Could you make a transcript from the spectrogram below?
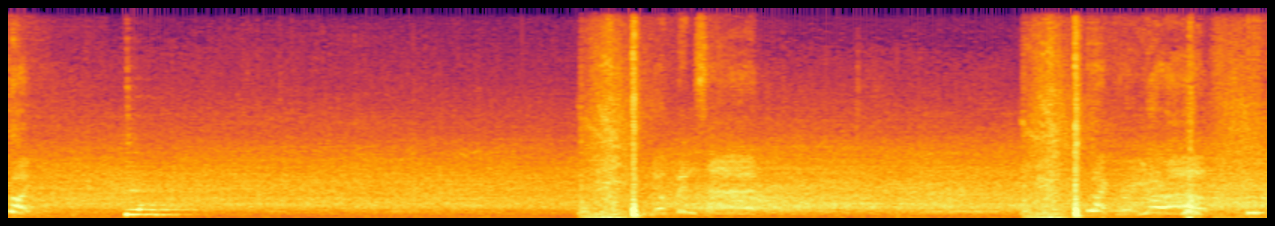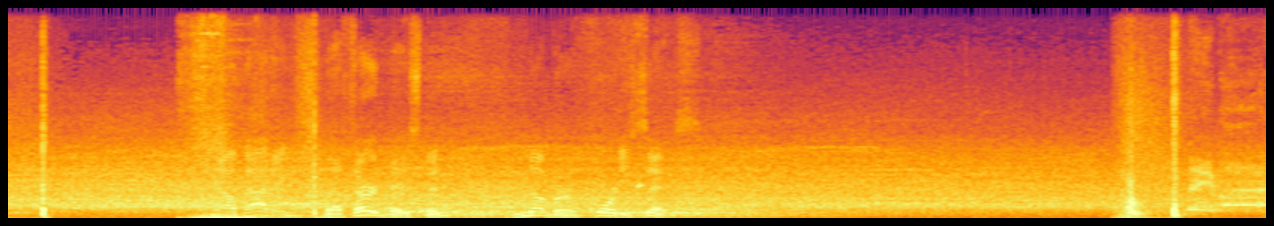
Right. Jump inside. Striker, you're out. Now batting the third baseman, number 46. Stay back.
